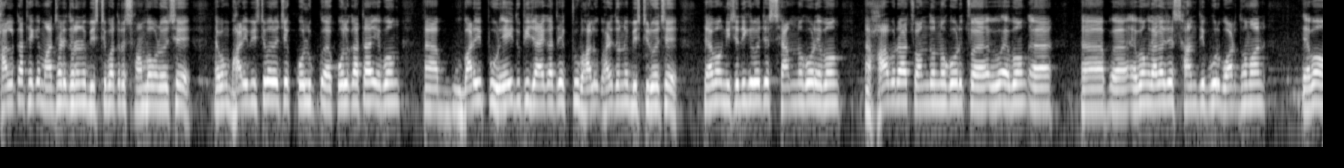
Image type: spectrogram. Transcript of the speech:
হালকা থেকে মাঝারি ধরনের বৃষ্টিপাতের সম্ভাবনা রয়েছে এবং ভারী বৃষ্টিপাত রয়েছে কোল- কলকাতা এবং বারুইপুর। এই দুটি জায়গাতে একটু ভালো, ভারী ধরনের বৃষ্টি রয়েছে এবং নিচের দিকে রয়েছে শ্যামনগর এবং হাবড়া, চন্দননগর এবং এবং দেখা যাচ্ছে শান্তিপুর, বর্ধমান এবং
